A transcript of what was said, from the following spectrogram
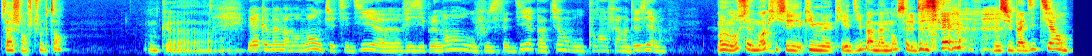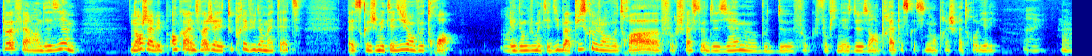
ça change tout le temps. Donc euh... il y a quand même un moment où tu t'es dit euh, visiblement où vous vous êtes dit ah bah tiens on pourrait en faire un deuxième. Oh non, c'est moi qui, qui, me, qui ai dit, bah maintenant c'est le deuxième. je me suis pas dit, tiens, on peut faire un deuxième. Non, j'avais encore une fois, j'avais tout prévu dans ma tête. Parce que je m'étais dit, j'en veux trois. Ouais. Et donc je m'étais dit, bah puisque j'en veux trois, faut que je fasse le deuxième au bout de deux. Faut, faut qu'il naisse deux ans après, parce que sinon après je serais trop vieille. Ouais. Voilà.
